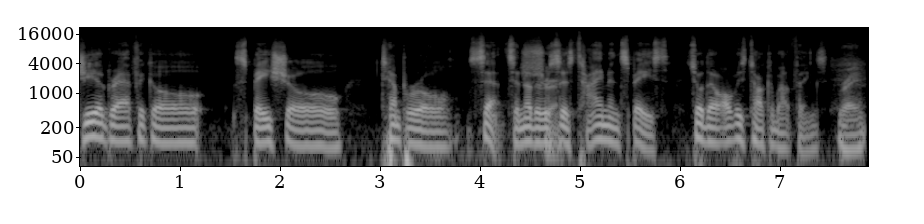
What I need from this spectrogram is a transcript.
geographical, spatial, temporal sense. In other words, Sure. there's time and space. So they'll always talk about things. right,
